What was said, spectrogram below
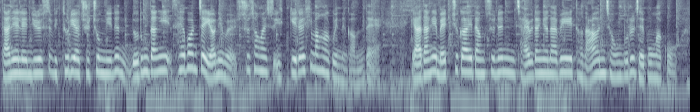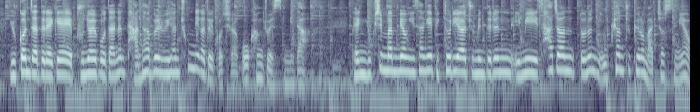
다니엘 앤드류스 빅토리아 주총리는 노동당이 세 번째 연임을 수성할 수 있기를 희망하고 있는 가운데 야당의 매튜 가이 당수는 자유당 연합이 더 나은 정부를 제공하고 유권자들에게 분열보다는 단합을 위한 총리가 될 것이라고 강조했습니다. 160만 명 이상의 빅토리아 주민들은 이미 사전 또는 우편 투표를 마쳤으며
